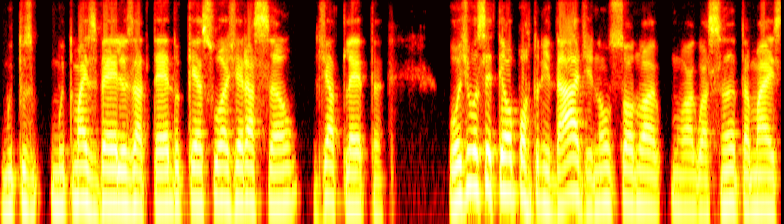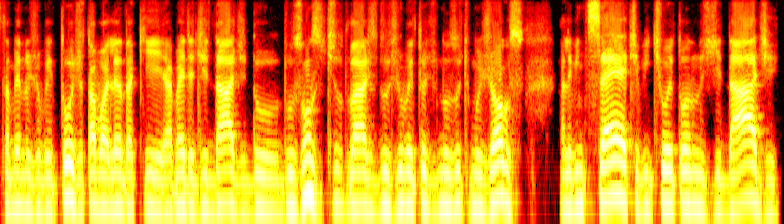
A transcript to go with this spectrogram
muitos, muito mais velhos até do que a sua geração de atleta. Hoje você tem a oportunidade, não só no, no Água Santa, mas também no Juventude. Eu estava olhando aqui a média de idade do, dos 11 titulares do Juventude nos últimos jogos, ali 27, 28 anos de idade.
